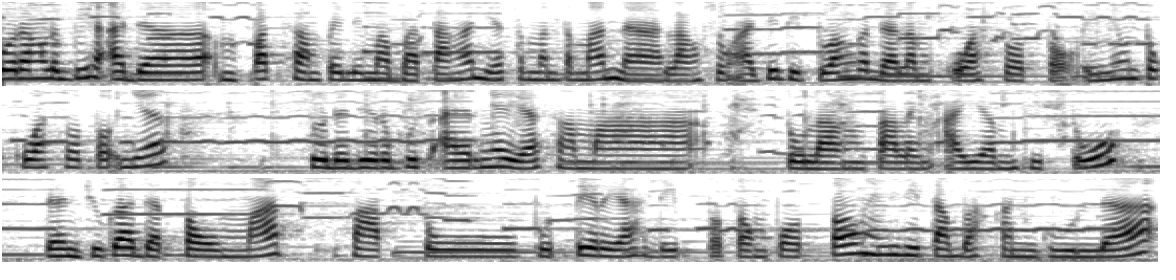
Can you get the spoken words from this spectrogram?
kurang lebih ada 4 sampai 5 batangan ya, teman-teman. Nah, langsung aja dituang ke dalam kuah soto. Ini untuk kuah sotonya sudah direbus airnya ya sama tulang taleng ayam gitu. Dan juga ada tomat satu butir ya dipotong-potong. Ini ditambahkan gula.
